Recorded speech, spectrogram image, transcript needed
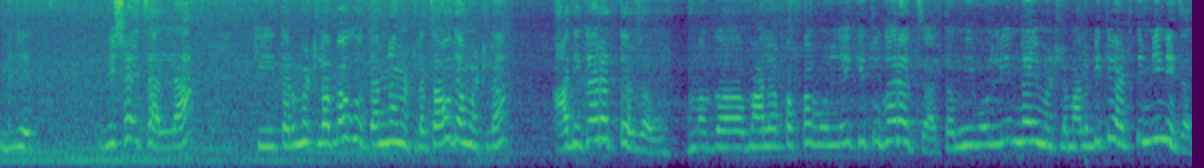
म्हणजे विषय चालला की तर म्हटलं बघू त्यांना म्हटलं जाऊ द्या म्हटलं आधी घरात तर जाऊ. मग मला पप्पा बोलले की तू घरात जा. तर मी बोलली नाही म्हटलं मला भीती वाटते मी नाही जात.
